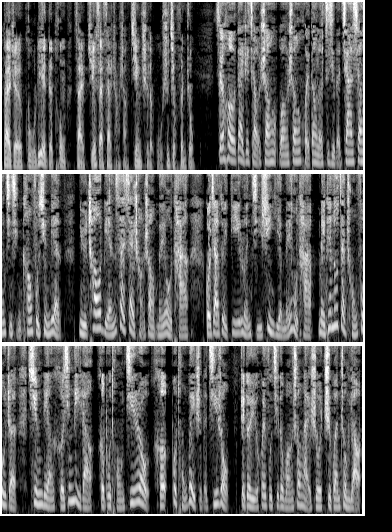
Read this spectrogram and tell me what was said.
带着骨裂的痛，在决赛赛场上坚持了五十九分钟。随后带着脚伤，王霜回到了自己的家乡进行康复训练。女超联赛赛场上没有她，国家队第一轮集训也没有她，每天都在重复着训练核心力量和不同肌肉和不同位置的肌肉。这对于恢复期的王霜来说至关重要，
